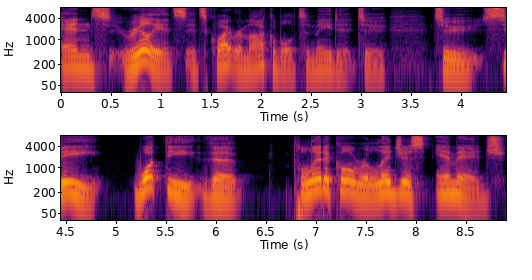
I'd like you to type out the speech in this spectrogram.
And really, it's it's quite remarkable to me to to to see what the the political religious image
